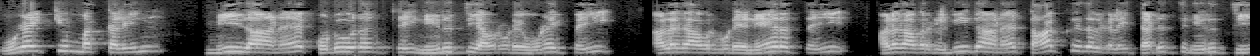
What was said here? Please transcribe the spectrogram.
உழைக்கும் மக்களின் மீதான கொடூரத்தை நிறுத்தி அவருடைய உழைப்பை அல்லது அவர்களுடைய நேரத்தை அல்லது அவர்கள் மீதான தாக்குதல்களை தடுத்து நிறுத்தி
